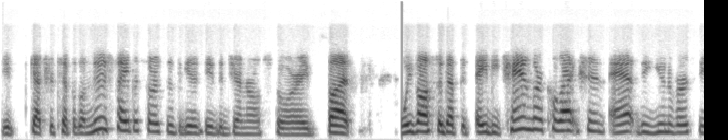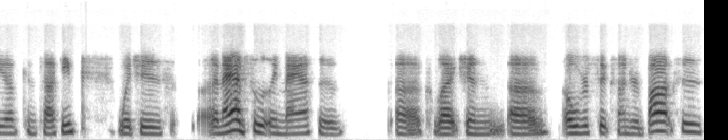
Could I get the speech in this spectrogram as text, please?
You've got your typical newspaper sources to give you the general story, but We've also got the A.B. Chandler collection at the University of Kentucky, which is an absolutely massive uh, collection of over 600 boxes,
